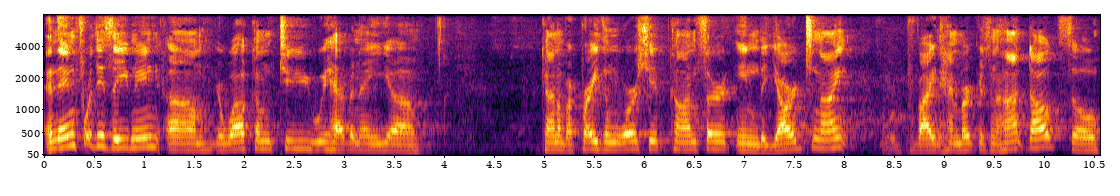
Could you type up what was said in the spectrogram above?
And then for this evening, um, you're welcome to, we're having a uh, kind of a praise and worship concert in the yard tonight. We're providing hamburgers and hot dogs, so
